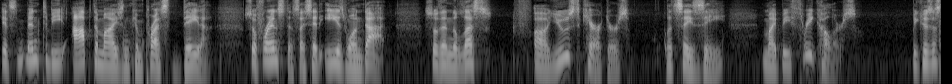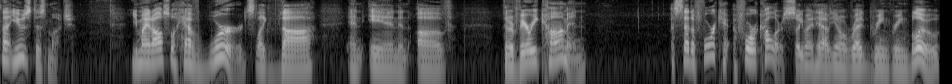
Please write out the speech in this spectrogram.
it's meant to be optimized and compressed data. So, for instance, I said E is one dot. So then the less uh, used characters, let's say Z, might be three colors because it's not used as much. You might also have words like the and in and of that are very common a set of four four colors. So you might have, you know, red, green, green, blue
